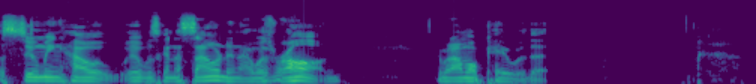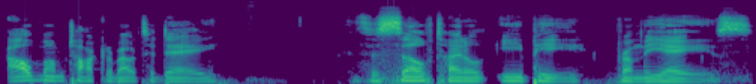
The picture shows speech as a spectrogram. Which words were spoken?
assuming how it was gonna sound, and I was wrong. But I'm okay with it album I'm talking about today is a self titled EP from the A's.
